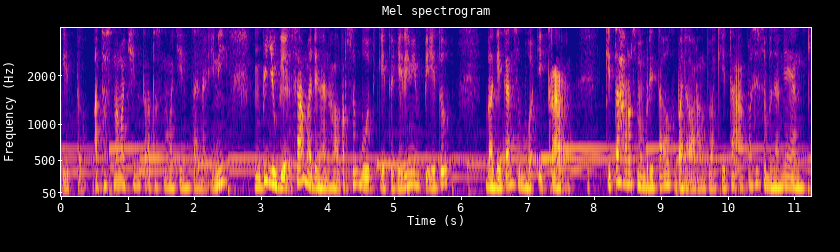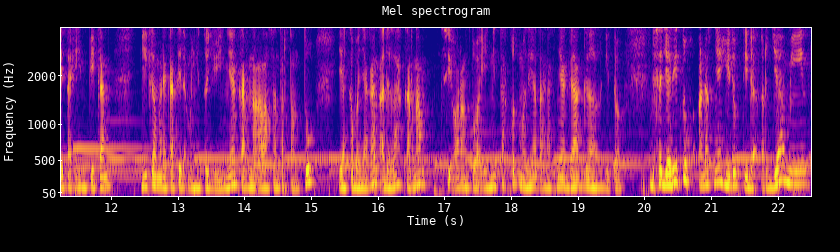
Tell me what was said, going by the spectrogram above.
gitu. Atas nama cinta atas nama cinta. Nah ini mimpi juga sama dengan hal tersebut gitu. Jadi mimpi itu bagaikan sebuah ikrar. Kita harus memberitahu kepada orang tua kita apa sih sebenarnya yang kita impikan. Jika mereka tidak menyetujuinya karena alasan tertentu ya kebanyakan adalah karena si orang tua ini takut melihat anaknya gagal gitu. Bisa jadi tuh anaknya hidup tidak terjamin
